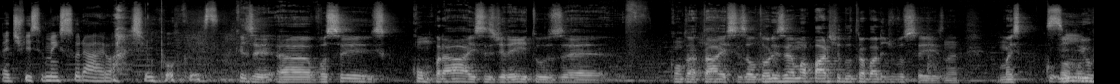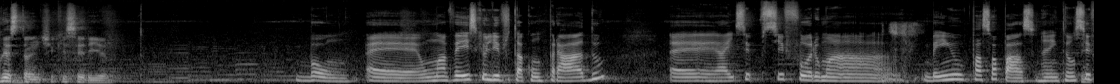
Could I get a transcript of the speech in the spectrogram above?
É difícil mensurar, eu acho, um pouco isso. Quer dizer, uh, vocês comprar esses direitos, é, contratar esses autores é uma parte do trabalho de vocês, né? Mas Sim. e o restante, que seria? Bom, é, uma vez que o livro está comprado, é, aí se, se for uma bem o passo a passo, né? Então se,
